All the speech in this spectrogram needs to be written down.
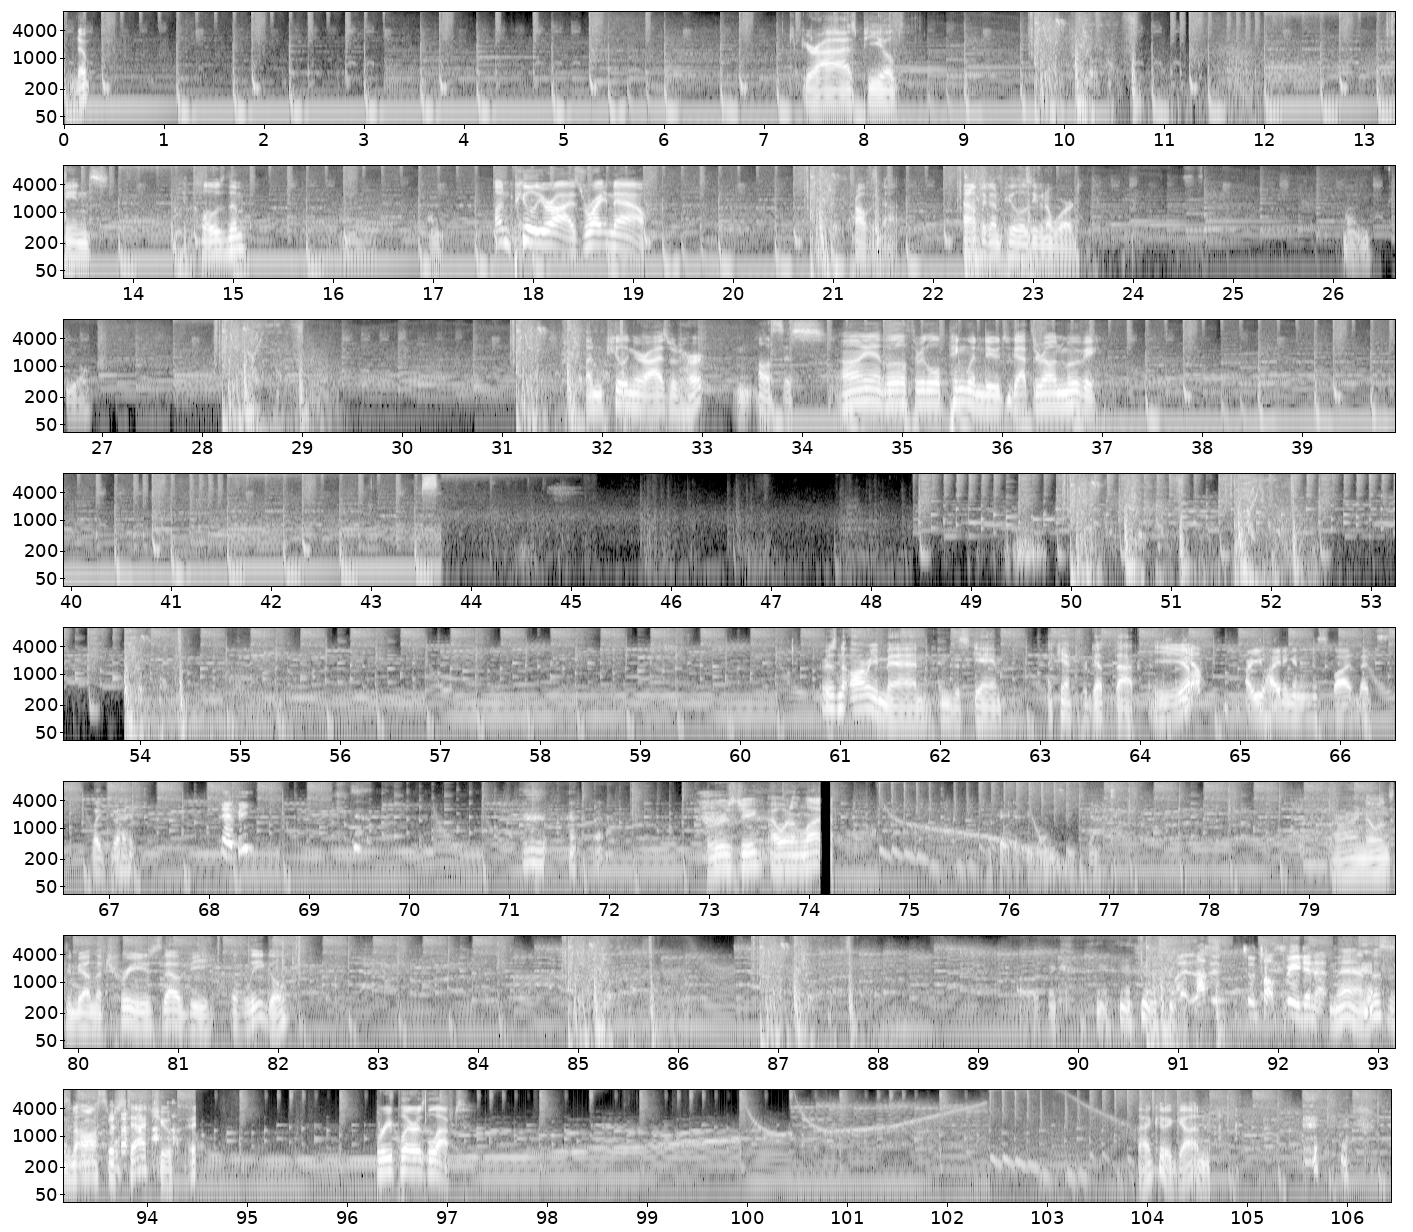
Nope. Keep your eyes peeled. Means to close them. Unpeel your eyes right now. Probably not. I don't think unpeel is even a word. unpeel. Unpeeling your eyes would hurt. Analysis. Oh yeah, the little three little penguin dudes who got their own movie. There's an army man in this game. I can't forget that. Yep. Are you hiding in a spot that's like that? Maybe. Where's G? I went online. Okay, if he wins, he's gonna. All right, no one's gonna be on the trees. That would be illegal. Think. Well, it landed to the top three, didn't it? Man, this is an awesome statue. Three players left. That could have gotten.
